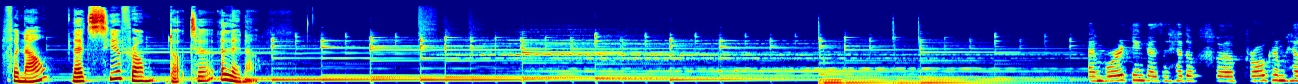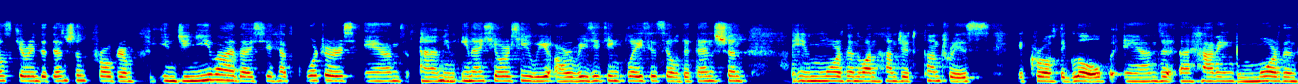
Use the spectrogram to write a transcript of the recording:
For now, let's hear from Dr. Elena. I'm working as a head of uh, program healthcare in detention program in Geneva at ICRC headquarters. And um, in, in ICRC, we are visiting places of detention in more than 100 countries across the globe and uh, having more than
